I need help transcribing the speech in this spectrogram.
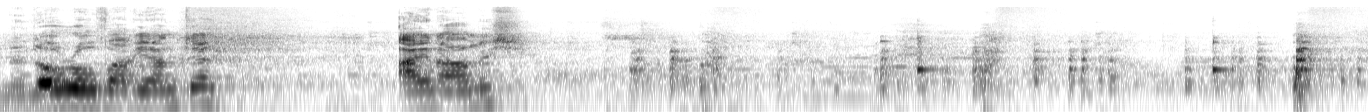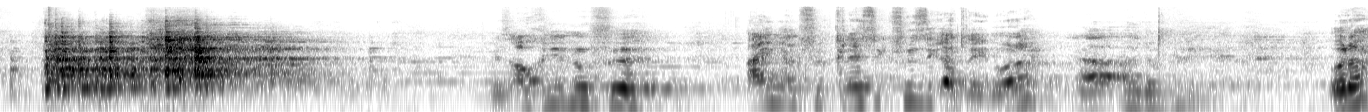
Eine Low Row Variante, einarmig. Ist auch hier nur für Eingang für Classic Physikathleten, oder? Ja, also, Oder?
